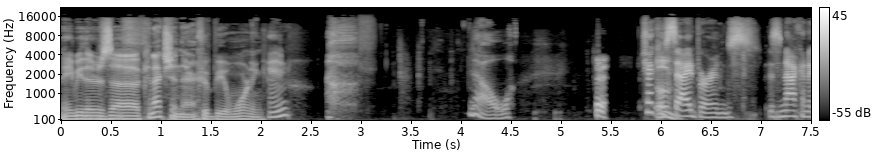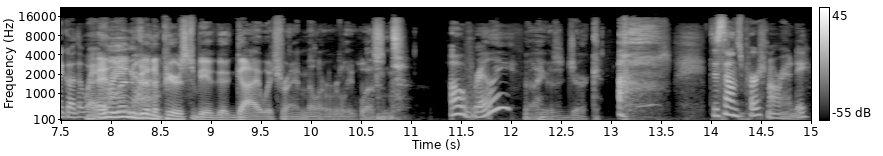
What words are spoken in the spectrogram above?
maybe there's a connection there. Could be a warning. And no. Chucky um, Sideburns is not going to go the way of and Ryan Lindgren Miller. appears to be a good guy, which Ryan Miller really wasn't. Oh, really? Well, he was a jerk. This sounds personal, Randy.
